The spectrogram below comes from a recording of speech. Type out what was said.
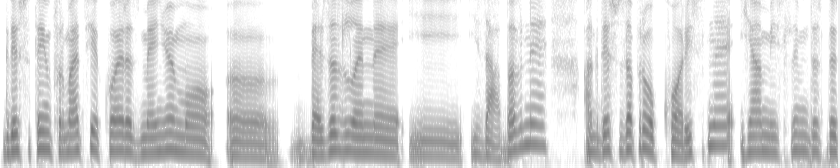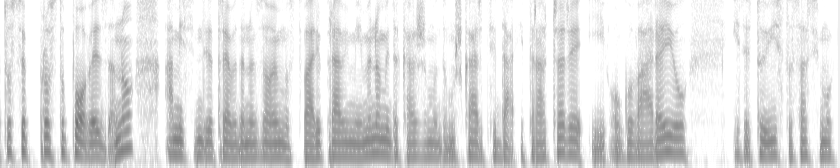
gde su te informacije koje razmenjujemo uh, bezazlene i, i zabavne, a gde su zapravo korisne, ja mislim da, da je to sve prosto povezano, a mislim da treba da nazovemo stvari pravim imenom i da kažemo da muškarci da i tračare i ogovaraju i da je to isto sasvim ok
